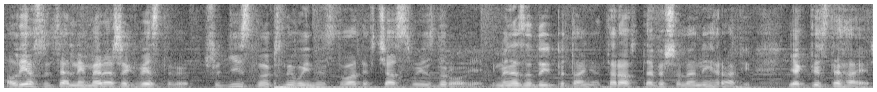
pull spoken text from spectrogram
Але я в соціальних мережах виставив, що дійсно важливо інвестувати в час своє здоров'я. І мене задають питання: Тарас, в тебе шалений графік. Як ти встигаєш?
